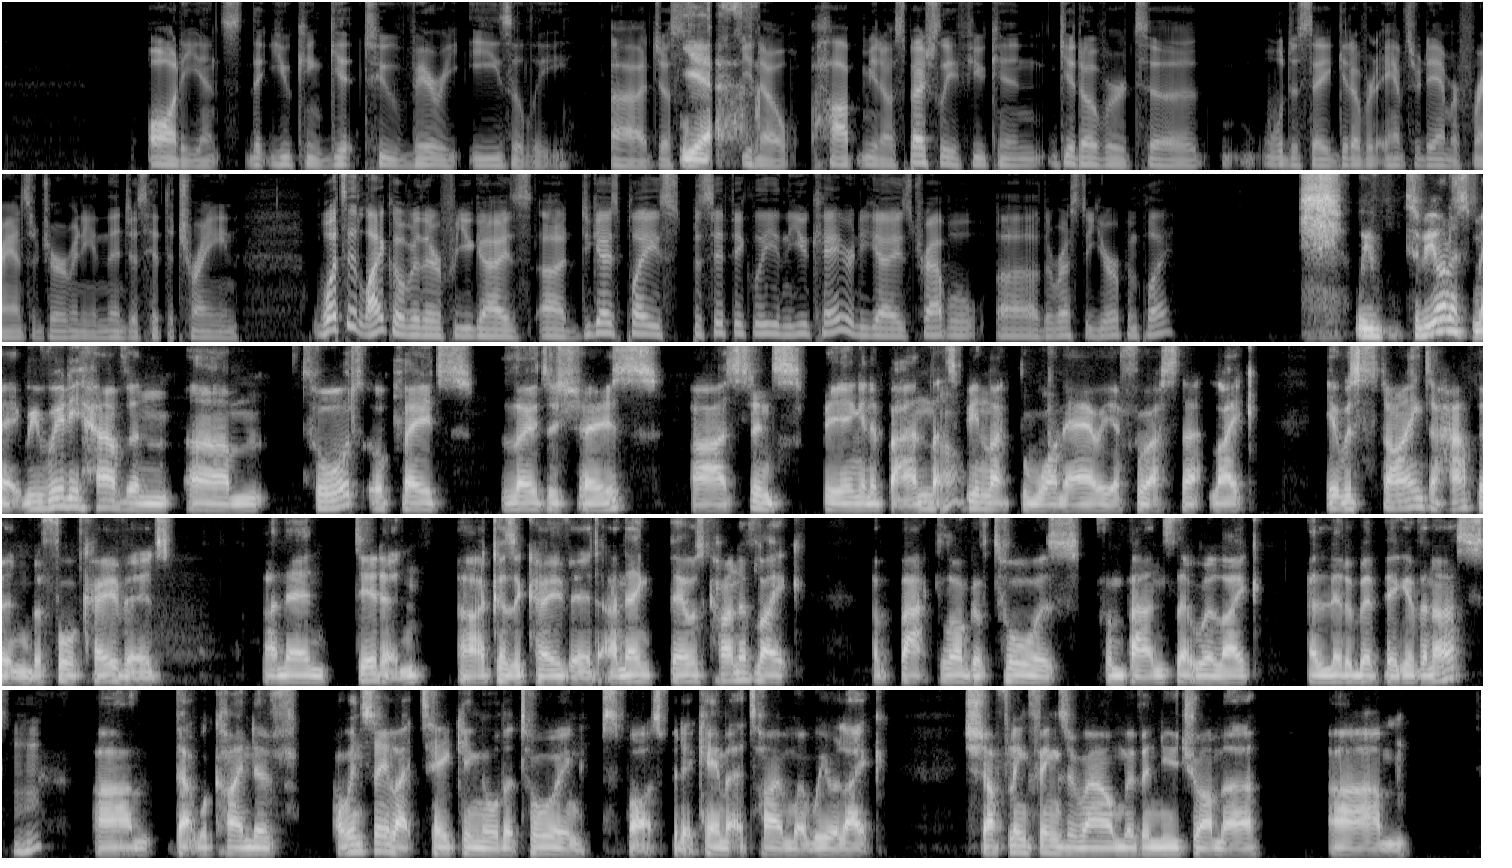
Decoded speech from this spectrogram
audience that you can get to very easily uh just Yeah. you know hop you know especially if you can get over to we'll just say get over to amsterdam or france or germany and then just hit the train what's it like over there for you guys uh do you guys play specifically in the uk or do you guys travel uh the rest of europe and play we to be honest mate we really haven't um toured or played loads of shows uh since being in a band That's Oh. been like the one area for us that like it was starting to happen before covid and then didn't because of covid and then there was kind of like a backlog of tours from bands that were like a little bit bigger than us Mhm. um that were kind of i wouldn't say like taking all the touring spots but it came at a time where we were like shuffling things around with a new drummer um,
